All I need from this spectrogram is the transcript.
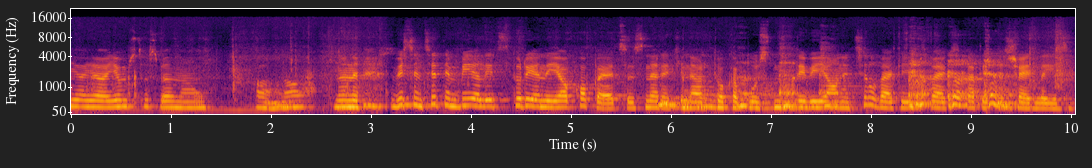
jā, jā, jums tas vēl nav. Oh, no. Nu, ne. Visiem citiem bija līdz turieni jau kopēc. Es nereķinu ar to, ka būs divi jauni cilvēki. Jums vajag skatīties šeit līdzi.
